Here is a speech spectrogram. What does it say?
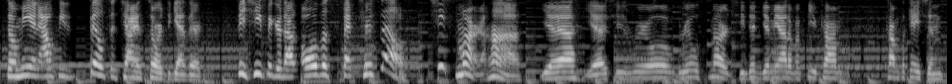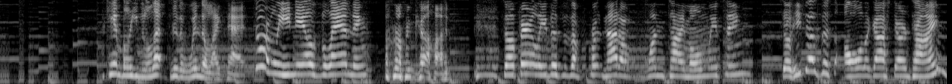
So me and Alphys built a giant sword together. She figured out all the specs herself. She's smart, huh? Yeah, yeah, she's real, real smart. She did get me out of a few com complications. I can't believe he leapt through the window like that. Normally he nails the landing. Oh god. So apparently this is a not a one-time only thing. So he does this all the gosh darn time.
